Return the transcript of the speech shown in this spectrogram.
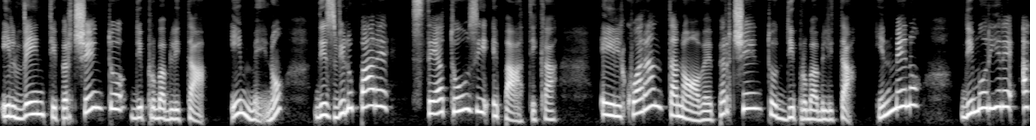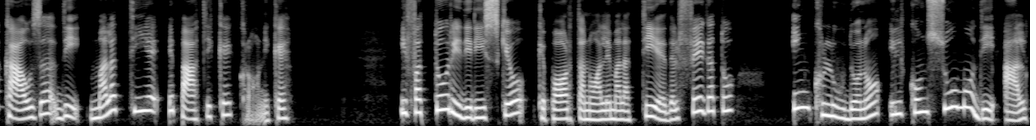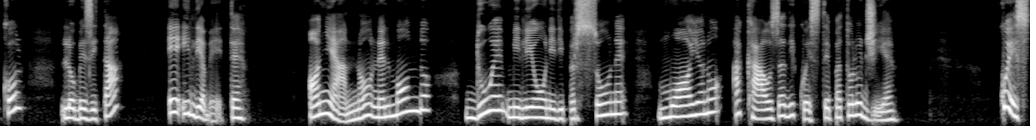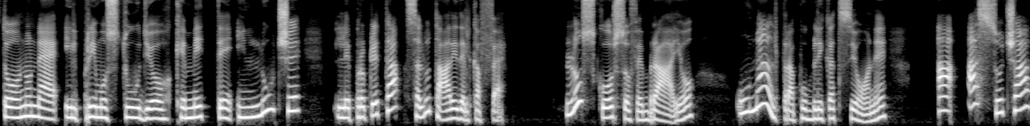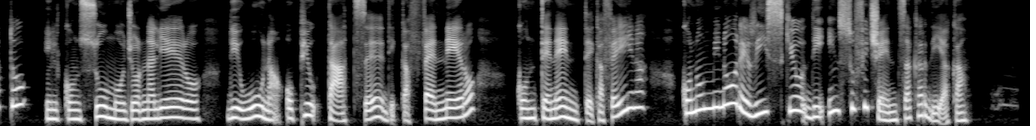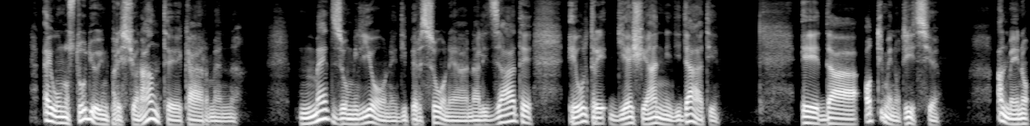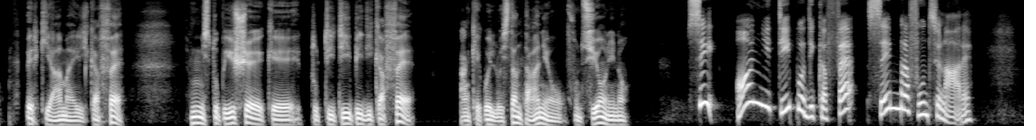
il 20% di probabilità in meno di sviluppare steatosi epatica e il 49% di probabilità in meno di morire a causa di malattie epatiche croniche. I fattori di rischio che portano alle malattie del fegato includono il consumo di alcol, l'obesità e il diabete. Ogni anno nel mondo 2 milioni di persone muoiono a causa di queste patologie. Questo non è il primo studio che mette in luce le proprietà salutari del caffè. Lo scorso febbraio un'altra pubblicazione ha associato il consumo giornaliero di una o più tazze di caffè nero contenente caffeina con un minore rischio di insufficienza cardiaca. È uno studio impressionante, Carmen. Mezzo milione di persone analizzate e oltre dieci anni di dati. E da ottime notizie, almeno per chi ama il caffè. Mi stupisce che tutti i tipi di caffè, anche quello istantaneo, funzionino. Sì, ogni tipo di caffè sembra funzionare,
